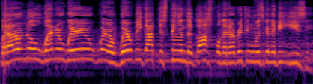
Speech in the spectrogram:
But I don't know when or where, where, where we got this thing in the gospel that everything was gonna be easy.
